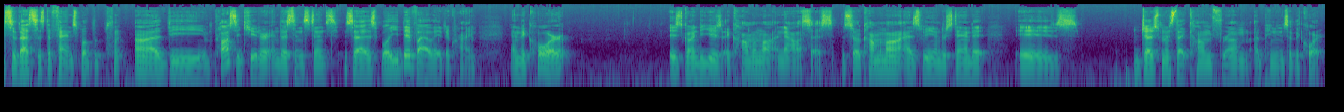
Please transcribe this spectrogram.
So that's his defense. Well, the uh, the prosecutor in this instance says, "Well, you did violate a crime," and the court is going to use a common law analysis. So, common law, as we understand it, is judgments that come from opinions of the court.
